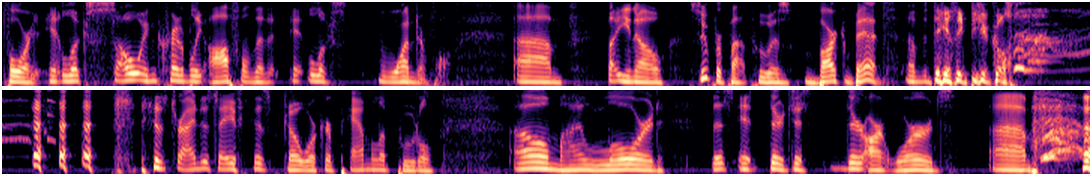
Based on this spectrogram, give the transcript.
for it. It looks so incredibly awful that it, it looks wonderful. Um, but you know, Super Pup, who is Bark Bent of the Daily Bugle, is trying to save his coworker Pamela Poodle. Oh my lord, this it there just there aren't words. Um, uh,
